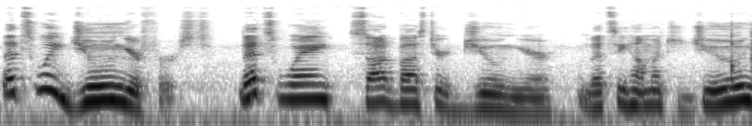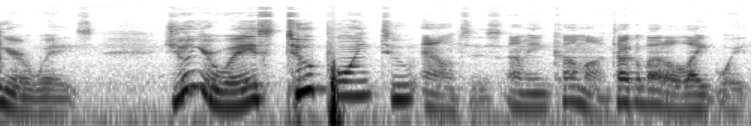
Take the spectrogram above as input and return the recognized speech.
Let's weigh Junior first. Let's weigh Sodbuster Junior. Let's see how much Junior weighs. Junior weighs 2.2 ounces. I mean, come on, talk about a lightweight.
